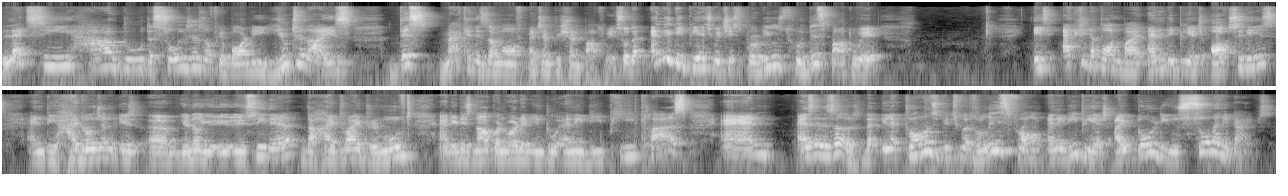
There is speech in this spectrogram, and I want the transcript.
Let's see how do the soldiers of your body utilize this mechanism of HMP shunt pathway. So the NADPH which is produced through this pathway is acted upon by NADPH oxidase and the hydrogen is um, you know you, you see there the hydride removed and it is now converted into NADP plus and as a result, the electrons which were released from NADPH, I told you so many times,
